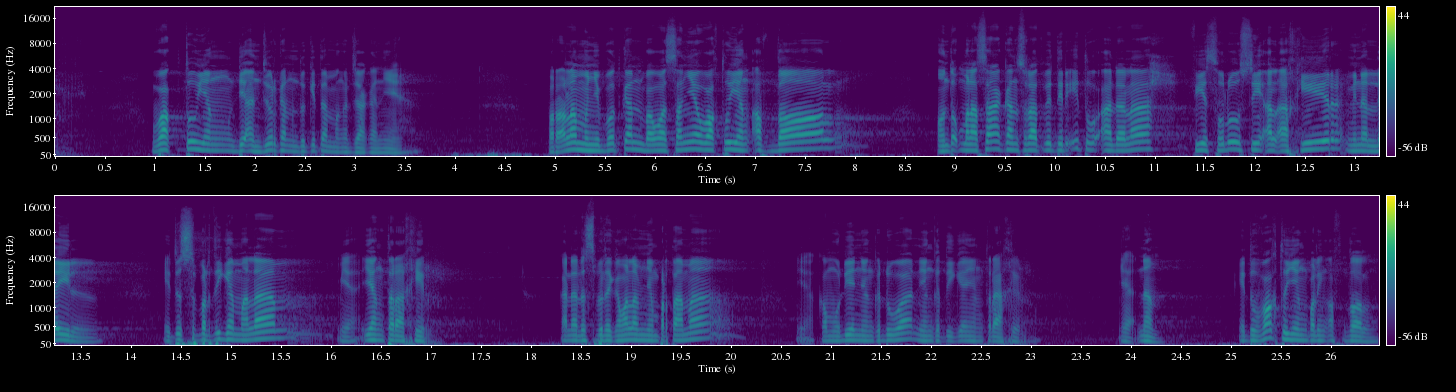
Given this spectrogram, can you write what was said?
Waktu yang dianjurkan untuk kita mengerjakannya. Para ulama menyebutkan bahwasanya waktu yang afdal untuk melaksanakan salat witir itu adalah fi sulusi al-akhir minal lail. Itu sepertiga malam ya yang terakhir. Karena ada sepertiga malam yang pertama, ya, kemudian yang kedua, yang ketiga, yang terakhir. Ya, enam. Itu waktu yang paling afdal.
